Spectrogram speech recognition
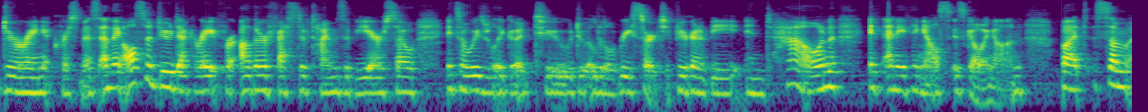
during Christmas. And they also do decorate for other festive times of year. So it's always really good to do a little research if you're gonna be in town, if anything else is going on. But some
